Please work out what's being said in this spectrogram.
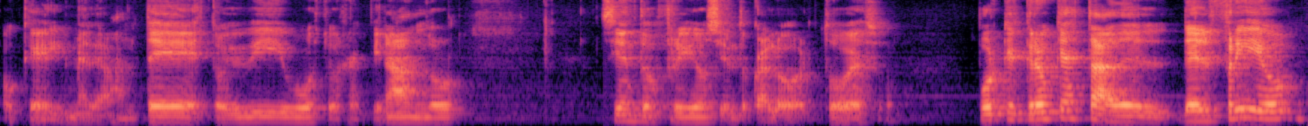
ok, me levanté, estoy vivo, estoy respirando, siento frío, siento calor, todo eso. Porque creo que hasta del, del frío,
